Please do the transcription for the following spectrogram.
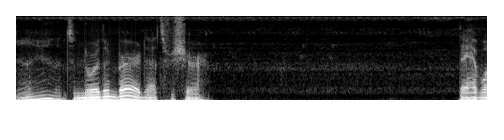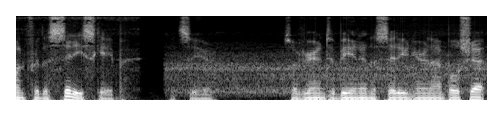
Oh, yeah, that's a northern bird, that's for sure. They have one for the cityscape. Let's see here. So if you're into being in the city and hearing that bullshit.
